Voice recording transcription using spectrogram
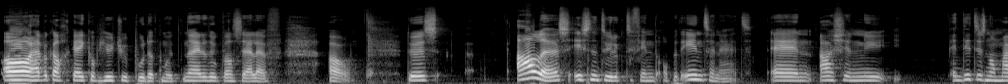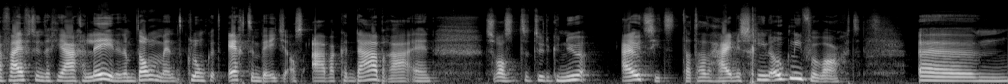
Oh, heb ik al gekeken op YouTube hoe dat moet. Nee, dat doe ik wel zelf. Oh, dus alles is natuurlijk te vinden op het internet. En als je nu en dit is nog maar 25 jaar geleden. En op dat moment klonk het echt een beetje als abacadabra. En zoals het natuurlijk nu uitziet. Dat had hij misschien ook niet verwacht. Ehm,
